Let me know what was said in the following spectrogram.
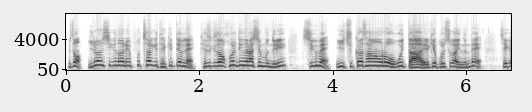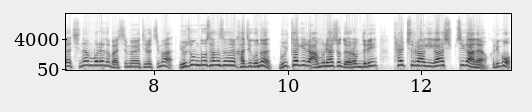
그래서 이런 시그널이 포착이 됐기 때문에 계속해서 홀딩을 하신 분들이 지금의 이 주가 상황으로 오고 있다 이렇게 볼 수가 있는데 제가 지난번에도 말씀을 드렸지만 이 정도 상승을 가지고는 물타기를 아무리 하셔도 여러분들이 탈출을 하기가 쉽지가 않아요. 그리고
